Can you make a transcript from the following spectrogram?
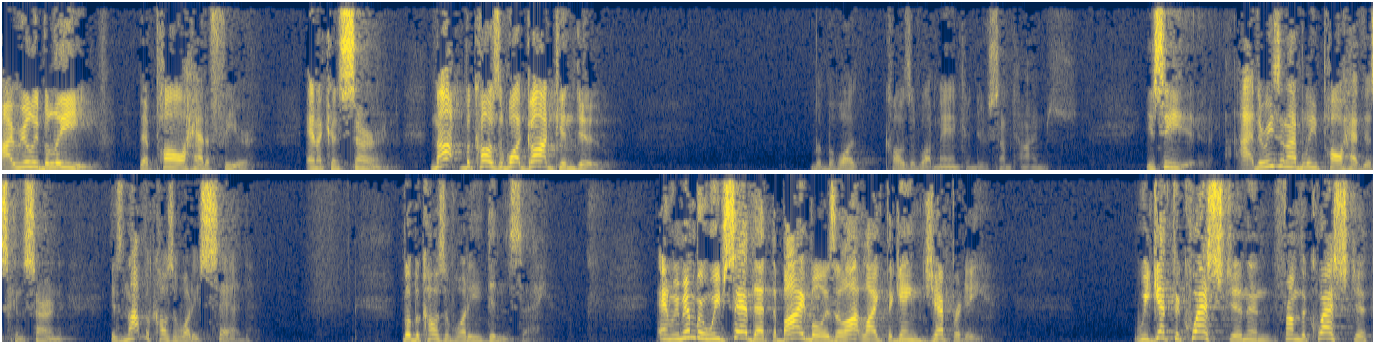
I really believe that Paul had a fear and a concern. Not because of what God can do, but because of what man can do sometimes. You see, I, the reason I believe Paul had this concern is not because of what he said, but because of what he didn't say. And remember, we've said that the Bible is a lot like the game Jeopardy. We get the question, and from the question,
